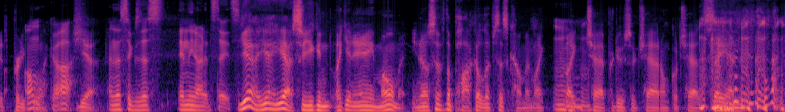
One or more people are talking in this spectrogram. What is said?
it's pretty oh cool. oh cool. my gosh. Yeah. And this exists in the United States. Yeah, yeah, yeah. So you can like at any moment, you know. So if the apocalypse is coming, like like mm-hmm. Chad, producer Chad, Uncle Chad saying,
